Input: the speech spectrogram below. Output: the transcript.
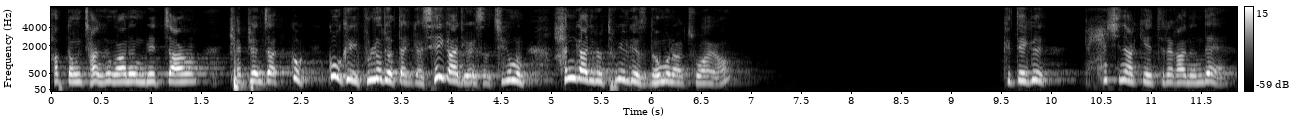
합동 찬송가는 몇 장, 개편 찬, 꼭, 꼭 그렇게 불러줬다니까 세 가지가 있어. 지금은 한 가지로 통일돼서 너무나 좋아요. 그때 그 맨 신학교에 들어갔는데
